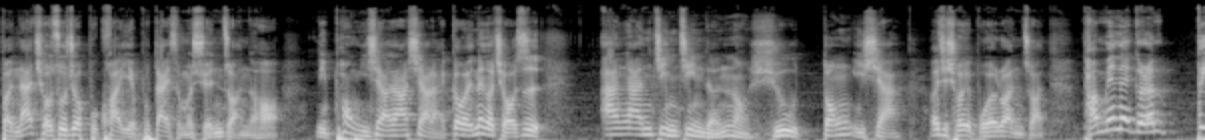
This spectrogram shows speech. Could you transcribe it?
本来球速就不快，也不带什么旋转的哈。你碰一下让它下来，各位那个球是安安静静的那种咻咚一下，而且球也不会乱转。旁边那个人砰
